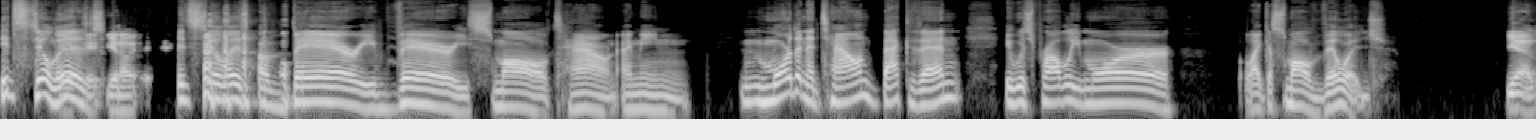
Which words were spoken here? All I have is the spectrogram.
it still is. It, it, you know, it still is a very very small town. I mean, more than a town back then. It was probably more like a small village. Yeah,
